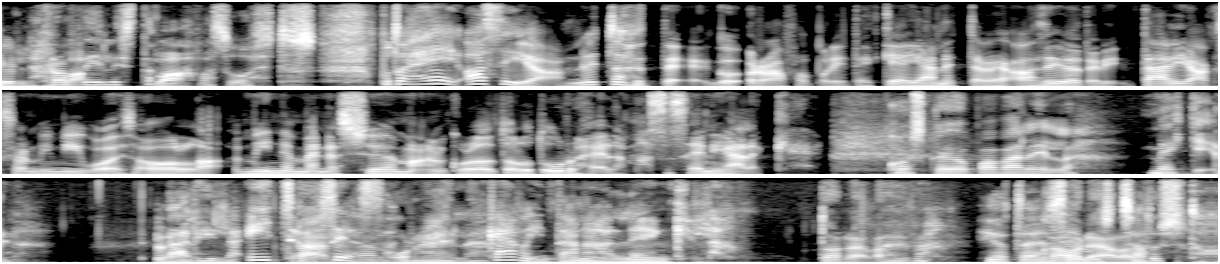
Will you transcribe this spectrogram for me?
Kyllä, Instagram-profiilista. Va- vahva suositus. Mutta hei, asiaan. Nyt on kun Raflapodi tekee jännittäviä asioita, niin tämän jakson nimi voisi olla Minne mennä syömään, kun olet ollut urheilemassa sen jälkeen. Koska jopa välillä mekin. Välillä itse asiassa urheilemaan. kävin tänään lenkillä, Todella hyvä. joten Kauden semmoista aloitus. sattuu.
